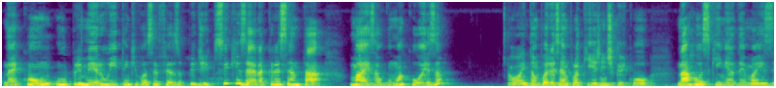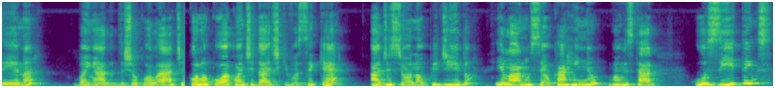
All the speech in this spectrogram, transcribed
né, com o primeiro item que você fez o pedido. Se quiser acrescentar mais alguma coisa, ó, então, por exemplo, aqui a gente clicou na rosquinha de maisena, banhada de chocolate, colocou a quantidade que você quer, adiciona o pedido e lá no seu carrinho vão estar os itens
